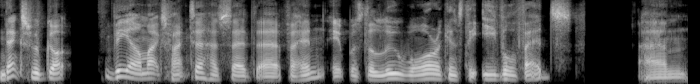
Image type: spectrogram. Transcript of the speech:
next, we've got VR Max Factor has said uh, for him it was the Lugh War against the evil Feds. Um,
